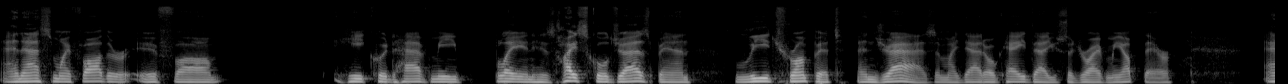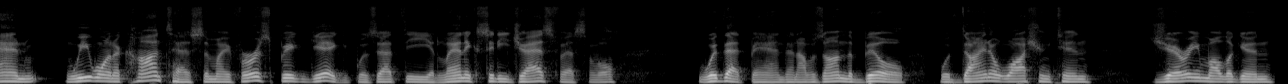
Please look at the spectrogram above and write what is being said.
and asked my father if um, he could have me play in his high school jazz band, lead trumpet and jazz. And my dad, okay, dad used to drive me up there. And we won a contest, and my first big gig was at the Atlantic City Jazz Festival with that band, and I was on the bill with Dinah Washington, Gerry Mulligan,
